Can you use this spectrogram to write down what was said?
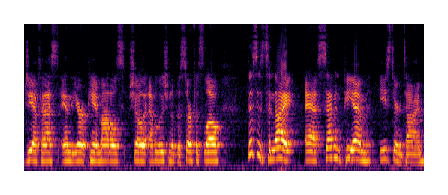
GFS and the European models show the evolution of the surface low. This is tonight at 7 p.m. Eastern Time.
